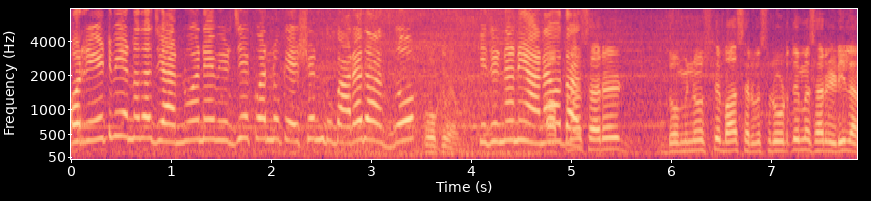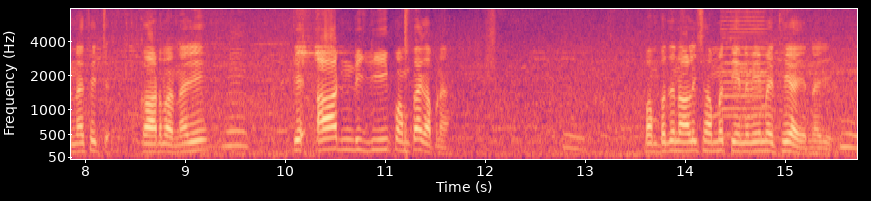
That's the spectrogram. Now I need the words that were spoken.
ਔਰ ਰੇਟ ਵੀ ਇਹਨਾਂ ਦਾ ਜੈਨੂਅਨ ਹੈ ਵੀਰ ਜੀ ਇੱਕ ਵਾਰ ਲੋਕੇਸ਼ਨ ਦੁਬਾਰਾ ਦੱਸ ਦਿਓ ਓਕੇ ਮੈਮ ਕਿ ਜਿਨ੍ਹਾਂ ਨੇ ਆਣਾ ਉਹ ਆਪਣਾ ਦੱਸ ਸਰ ਡੋਮਿਨੋਸ ਤੇ ਬਾਅਦ ਸਰਵਿਸ ਰੋਡ ਤੇ ਮੈਂ ਸਰ ਰੇੜੀ ਲਾਣਾ ਇੱਥੇ ਚ- ਕਾਰਡ ਲਾਣਾ ਜੀ। ਹੂੰ, ਤੇ ਆਹ ਨਿੱਜੀ ਪੰਪ ਹੈਗਾ ਆਪਣਾ ਪੰਪ ਦੇ ਨਾਲ ਹੀ ਸ਼ਾਮ 3 ਵਜੇ ਮੈਂ ਇੱਥੇ ਆ ਜਾਣਾ ਜੀ। ਹੂੰ।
